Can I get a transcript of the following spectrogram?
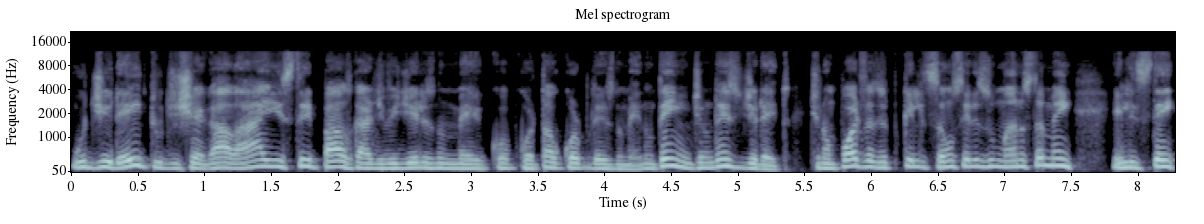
o direito de chegar lá e estripar os caras, dividir eles no meio, cortar o corpo deles no meio. Não tem, a gente não tem esse direito. A gente não pode fazer porque eles são seres humanos também. Eles têm,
